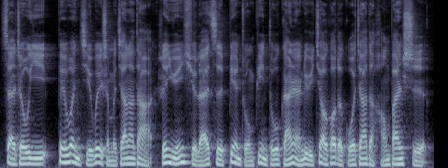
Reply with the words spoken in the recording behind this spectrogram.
在周一被问及为什么加拿大仍允许来自变种病毒感染率较高的国家的航班时，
